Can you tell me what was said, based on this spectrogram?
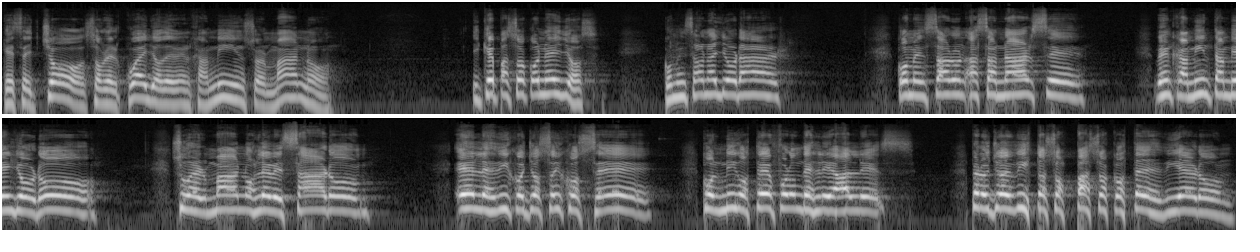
que se echó sobre el cuello de Benjamín, su hermano. ¿Y qué pasó con ellos? Comenzaron a llorar, comenzaron a sanarse. Benjamín también lloró, sus hermanos le besaron. Él les dijo, yo soy José, conmigo ustedes fueron desleales, pero yo he visto esos pasos que ustedes dieron.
